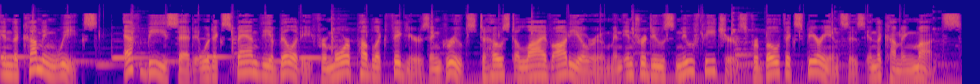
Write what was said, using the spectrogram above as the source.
In the coming weeks, FB said it would expand the ability for more public figures and groups to host a live audio room and introduce new features for both experiences in the coming months.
